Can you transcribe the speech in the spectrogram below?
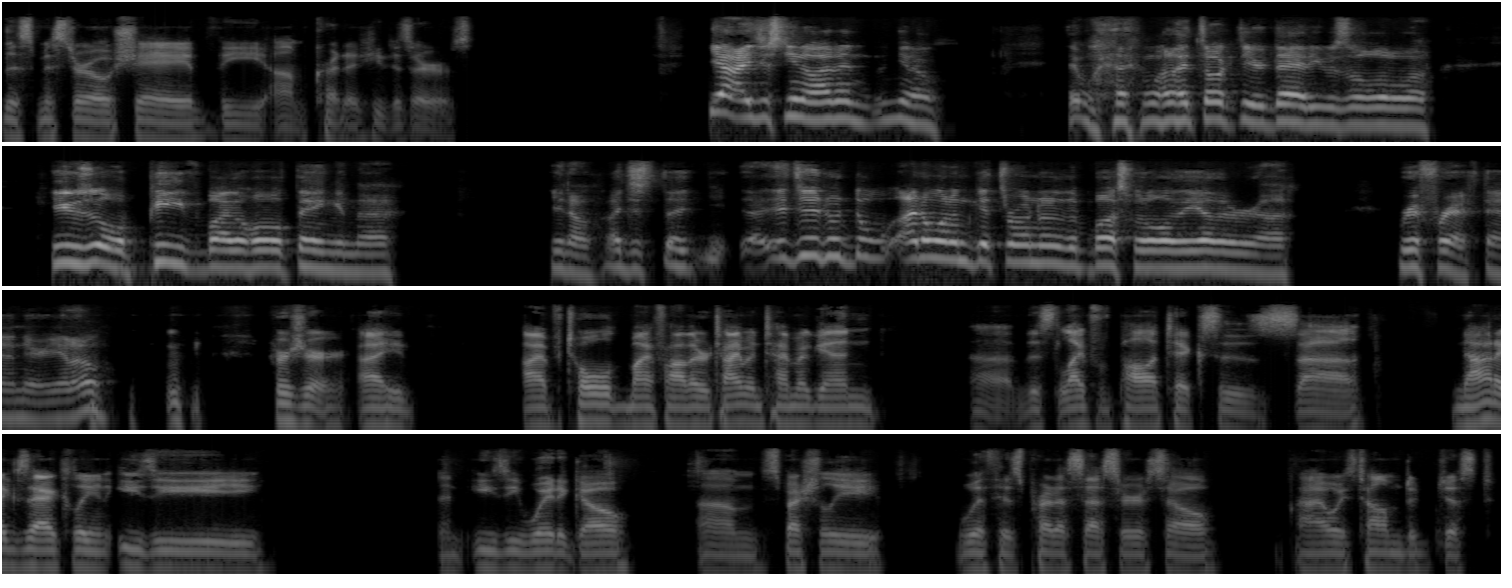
this Mr. O'Shea the um credit he deserves. Yeah, I just you know I didn't you know it, when I talked to your dad, he was a little uh, he was a little peeved by the whole thing, and uh, you know I just I, I don't I don't want him to get thrown under the bus with all the other uh, riffraff down there, you know. For sure, I I've told my father time and time again, uh, this life of politics is uh, not exactly an easy an easy way to go, um, especially with his predecessor. So I always tell him to just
